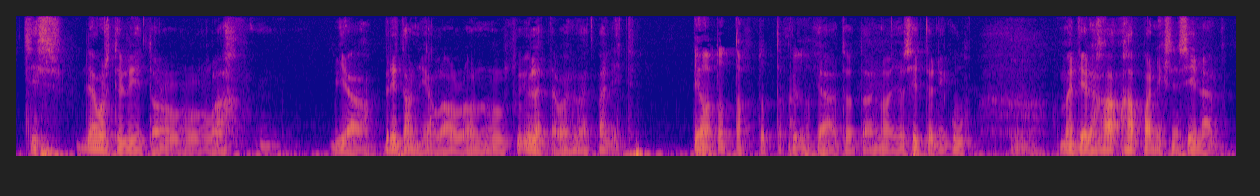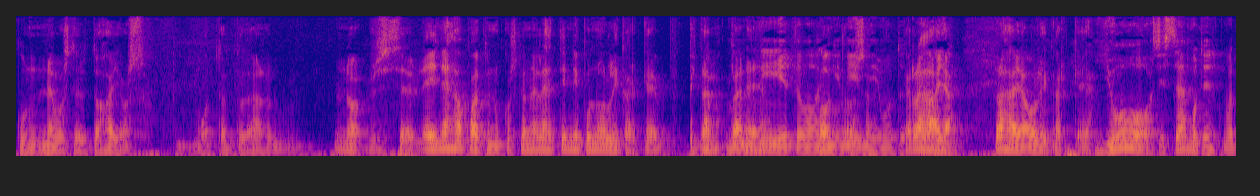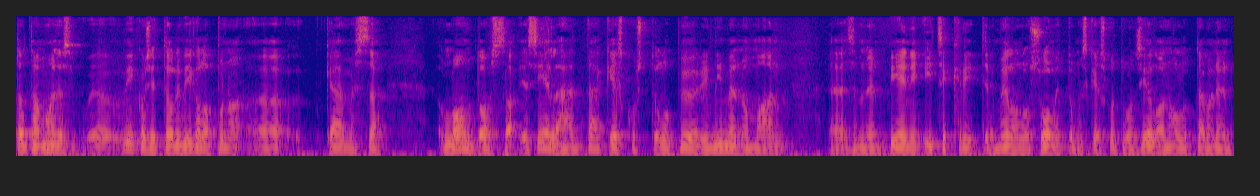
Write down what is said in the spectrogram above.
siis Neuvostoliitolla ja Britannialla on ollut yllättävän hyvät välit. Joo, totta, totta kyllä. Ja, tota, no, ja sitten niin kuin, mm. mä en tiedä happaniko ne siinä, kun Neuvostoliitto hajosi, mutta tota, No se, ei ne hapantunut, koska ne lähdettiin nipun olikarkkeja pitämään välejä Niin, että niin, niin, niin, mutta... Raha ja, raha ja olikarkkeja. Joo, siis tämä muuten, kun mä, tota, mä tässä, viikko sitten oli viikonloppuna äh, käymässä Lontoossa, ja siellähän tämä keskustelu pyörii nimenomaan semmoinen pieni itsekriittinen. Meillä on ollut suomettumiskeskustelu, siellä on ollut tämmöinen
